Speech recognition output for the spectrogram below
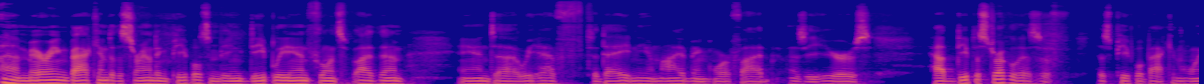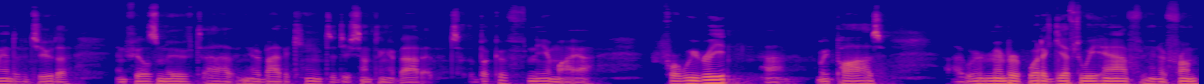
uh, marrying back into the surrounding peoples and being deeply influenced by them. And uh, we have today Nehemiah being horrified as he hears how deep the struggle is of his people back in the land of Judah and feels moved uh, you know, by the king to do something about it. So, the book of Nehemiah. Before we read, um, we pause. Uh, we remember what a gift we have you know, from,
